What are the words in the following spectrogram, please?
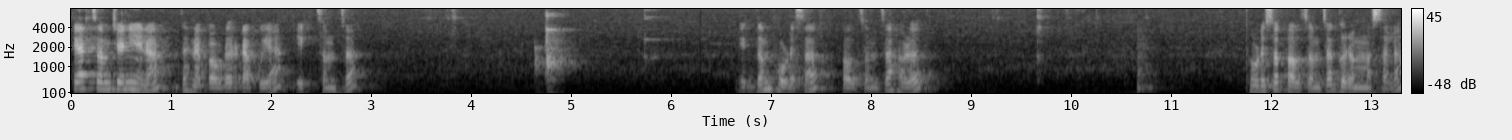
त्याच चमच्याने आहे ना धना पावडर टाकूया. एक चमचा. एकदम थोडासा पाव चमचा हळद. थोडासा पाव चमचा गरम मसाला.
